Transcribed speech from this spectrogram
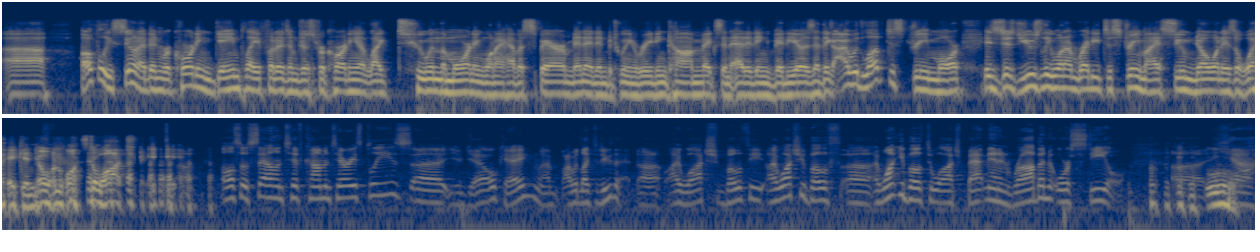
Uh, hopefully soon. I've been recording gameplay footage. I'm just recording it like two in the morning when I have a spare minute in between reading comics and editing videos. I think I would love to stream more. It's just usually when I'm ready to stream, I assume no one is awake and no one wants to watch me. Also, Sal and Tiff commentaries, please. Uh, you, yeah, okay. I, I would like to do that. Uh, I watch both. I watch you both. Uh, I want you both to watch Batman and Robin or Steel. Uh, yeah,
